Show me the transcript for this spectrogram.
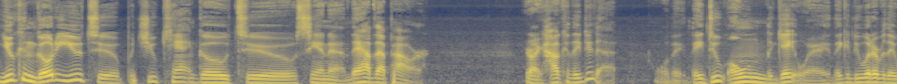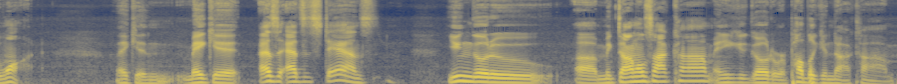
You can go to YouTube, but you can't go to CNN. They have that power. You're like, how can they do that? Well, they, they do own the gateway. They can do whatever they want. They can make it as as it stands you can go to uh, McDonald's.com and you can go to Republican.com,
